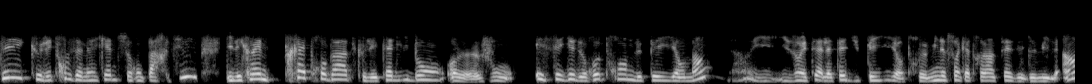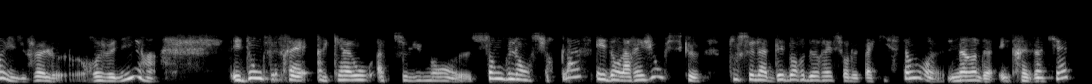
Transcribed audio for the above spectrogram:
dès que les troupes américaines seront parties, il est quand même très probable que les talibans euh, vont essayer de reprendre le pays en main. Hein. Ils ont été à la tête du pays entre 1996 et 2001, ils veulent revenir. Et donc, ce serait un chaos absolument euh, sanglant sur place et dans la région, puisque tout cela déborderait sur le Pakistan. L'Inde est très inquiète.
